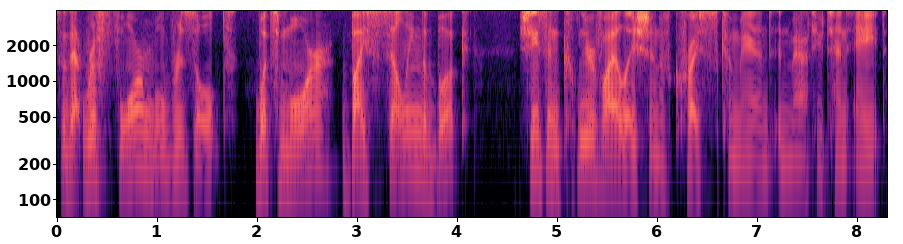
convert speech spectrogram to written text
so that reform will result. What's more, by selling the book, she's in clear violation of Christ's command in Matthew 10:8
